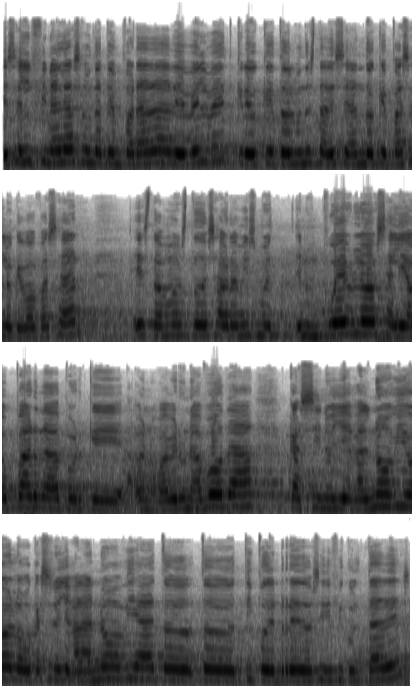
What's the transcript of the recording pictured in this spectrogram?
Es el final de la segunda temporada de Velvet, creo que todo el mundo está deseando que pase lo que va a pasar. Estamos todos ahora mismo en un pueblo, se ha liado parda porque bueno, va a haber una boda, casi no llega el novio, luego casi no llega la novia, todo, tipo de enredos y dificultades.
